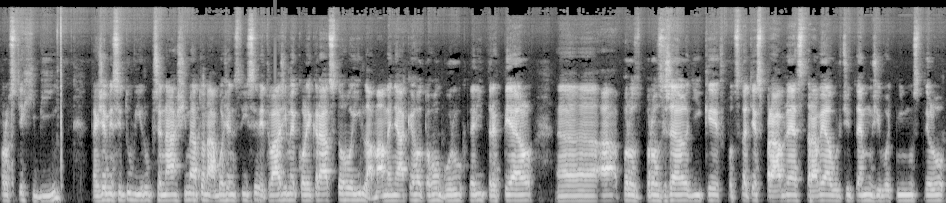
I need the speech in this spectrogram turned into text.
prostě chybí, takže my si tu víru přenášíme a to náboženství si vytváříme kolikrát z toho jídla. Máme nějakého toho guru, který trpěl a prozřel díky v podstatě správné stravě a určitému životnímu stylu.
